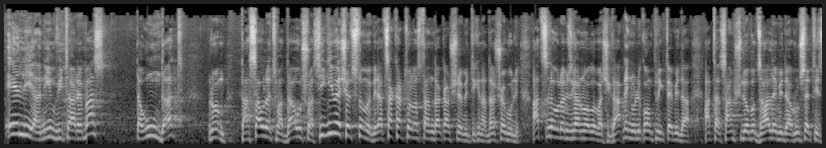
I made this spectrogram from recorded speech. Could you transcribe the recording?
ელიან იმ ვითარებას და უნდათ რომ დასავლეთმა დაუშვას იგივე შეცდომები, რაც საქართველოსთან დაკავშირებით იქნა დაშვებული 10 წლების განმავლობაში გაყინული კონფლიქტები და 1000 სამშვიდობო ძალები და რუსეთის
